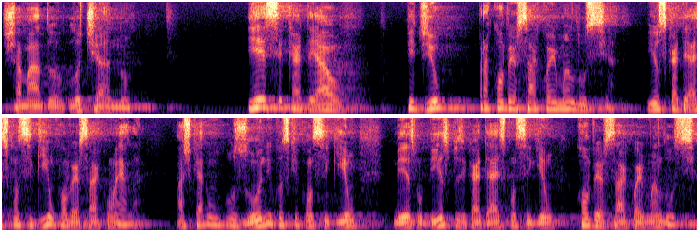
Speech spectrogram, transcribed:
chamado Luciano. E esse cardeal pediu para conversar com a irmã Lúcia. E os cardeais conseguiam conversar com ela. Acho que eram os únicos que conseguiam, mesmo bispos e cardeais, conseguiam conversar com a irmã Lúcia.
